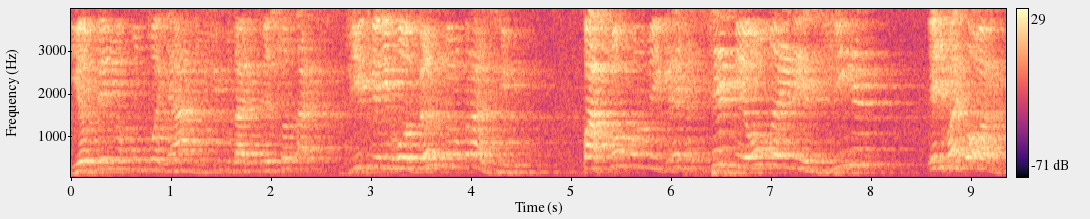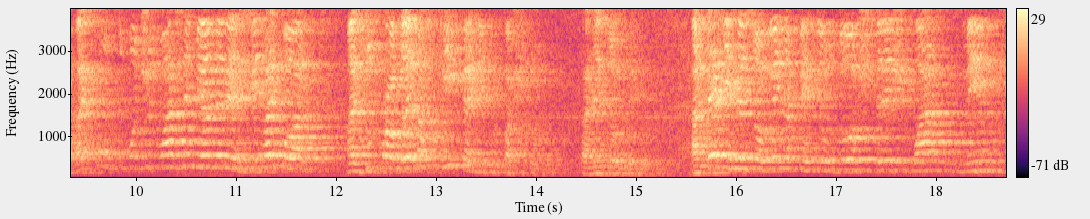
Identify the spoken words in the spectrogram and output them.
E eu tenho acompanhado dificuldade. A pessoa tá, vive aí rodando pelo Brasil passou por uma igreja, semeou uma heresia, ele vai embora, vai continuar semeando heresia e vai embora. Mas o problema fica ali para o pastor, para resolver. Até ele resolver, já perdeu dois, três, quatro membros.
